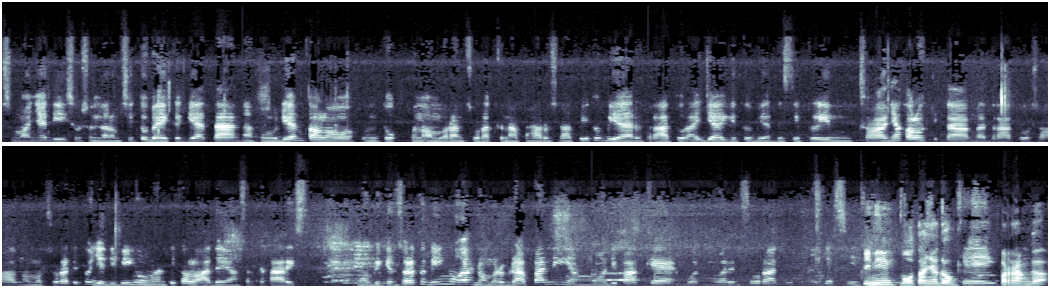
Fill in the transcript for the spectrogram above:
semuanya disusun dalam situ baik kegiatan. Nah, kemudian kalau untuk penomoran surat kenapa harus rapi itu biar teratur aja gitu, biar disiplin. Soalnya kalau kita nggak teratur soal nomor surat itu jadi bingung nanti kalau ada yang sekretaris mau bikin surat tuh bingung ah nomor berapa nih yang mau dipakai buat ngeluarin surat itu aja sih. Ini mau tanya dong. Oke. Pernah nggak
